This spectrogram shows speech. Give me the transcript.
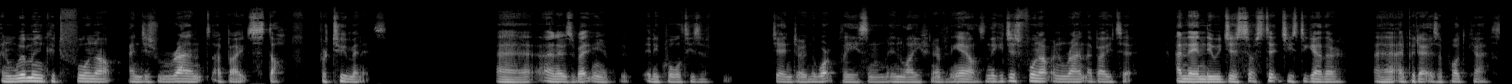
and women could phone up and just rant about stuff for two minutes. Uh, and it was about you know inequalities of gender in the workplace and in life and everything else. And they could just phone up and rant about it. And then they would just sort of stitch these together uh, and put it out as a podcast.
